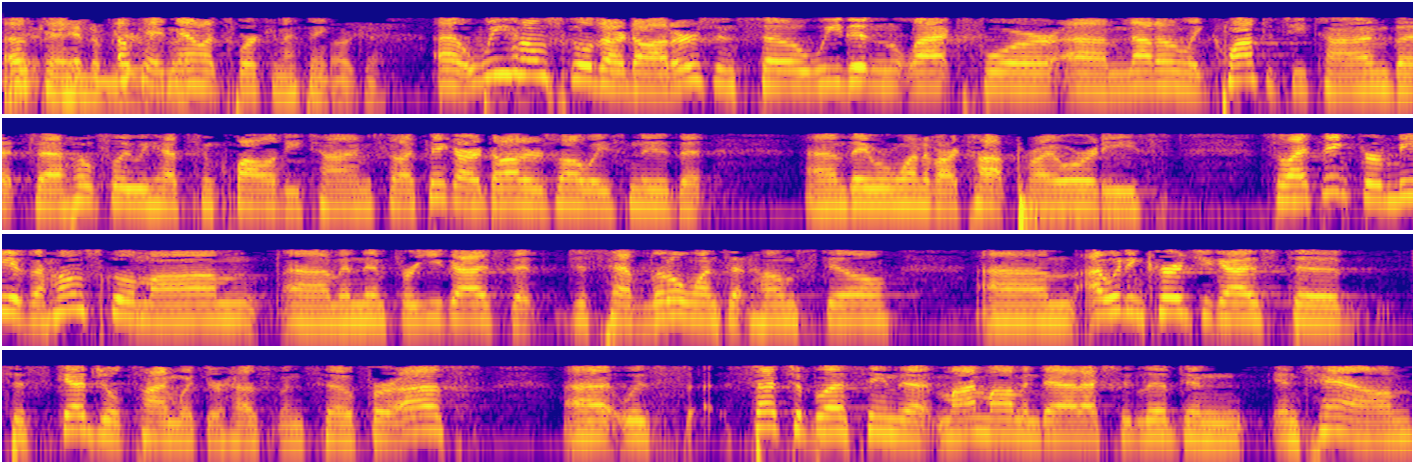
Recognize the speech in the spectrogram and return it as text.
Okay. Hand them yours Okay. back. Now it's working. I think. Okay. Uh, we homeschooled our daughters, and so we didn't lack for um, not only quantity time, but uh, hopefully we had some quality time. So I think our daughters always knew that um, they were one of our top priorities. So I think for me as a homeschool mom, um, and then for you guys that just have little ones at home still, um, I would encourage you guys to to schedule time with your husband. So for us, uh, it was such a blessing that my mom and dad actually lived in in town,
